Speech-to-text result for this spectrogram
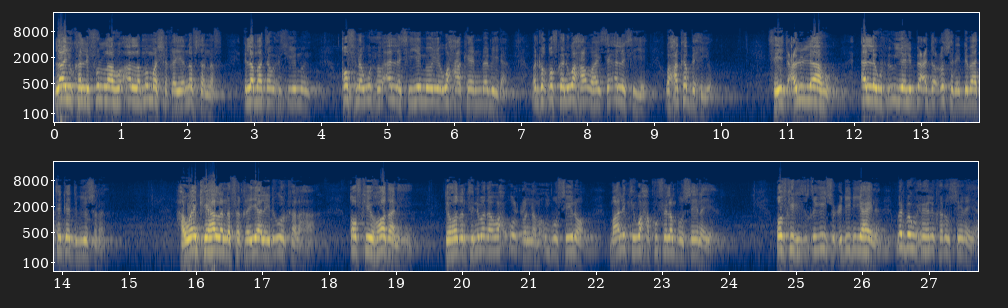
لا يكلف الله الله مما شقية نفس النف إلا ما توحي سيا مين qofna wuxuu alla siiyey mooye waxaa keen mamida marka qofkani waxa uu haysta alla siiyey waxa ka bixiyo sayajcalullahu alla wuxuu u yeeli bacda cusrin dhibaato kadib yusran haweenkii hala nafaqeeyaa layidhi uurka lahaa qofkii hodanihi dee hodantinimada wax u cunama unbuu siino maalintii waxa ku filan buu siinaya qofkii risqigiisu cidhin yahayna marba wuxuu heli karo siinaya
